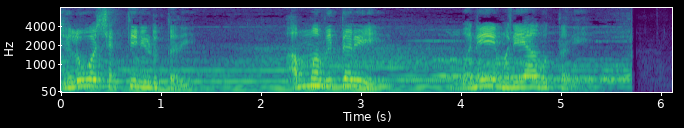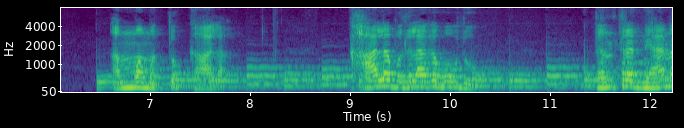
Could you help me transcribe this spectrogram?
ಗೆಲ್ಲುವ ಶಕ್ತಿ ನೀಡುತ್ತದೆ. ಅಮ್ಮವಿದ್ದರೆ ಮನೆ ಮನೆಯಾಗುತ್ತದೆ. ಅಮ್ಮ ಮತ್ತು ಕಾಲ. ಕಾಲ ಬದಲಾಗಬಹುದು. ತಂತ್ರಜ್ಞಾನ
